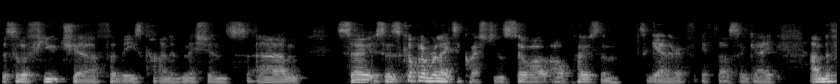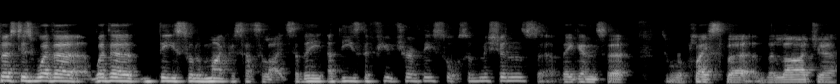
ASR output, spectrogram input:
the sort of future for these kind of missions. Um, so, so there's a couple of related questions. So I'll, I'll pose them together if, if that's okay. Um, the first is whether whether these sort of microsatellites are they are these the future of these sorts of missions? Are they going to, to replace the the larger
